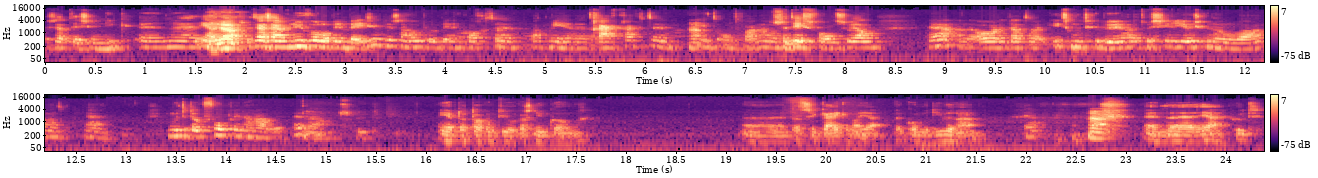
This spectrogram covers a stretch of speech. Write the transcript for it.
Dus dat is uniek. En eh, ja, Ja. Daar, daar zijn we nu volop in bezig. Dus daar hopen we binnenkort eh, wat meer eh, draagkracht eh, Ja. in te ontvangen. Want het is voor ons wel ja, aan de orde dat er iets moet gebeuren, dat we serieus genomen worden. Want ja, je moet het ook vol kunnen houden. Hè? Ja, absoluut. En je hebt dat toch natuurlijk als nieuwkomer. Eh, dat ze kijken van ja, daar komen die weer aan. Ja, En eh, ja, goed.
